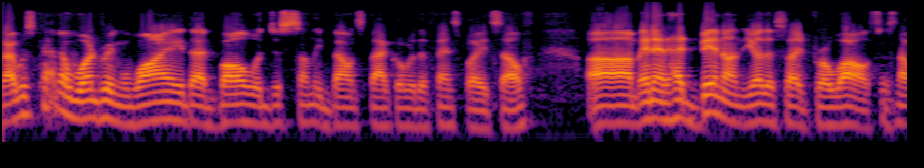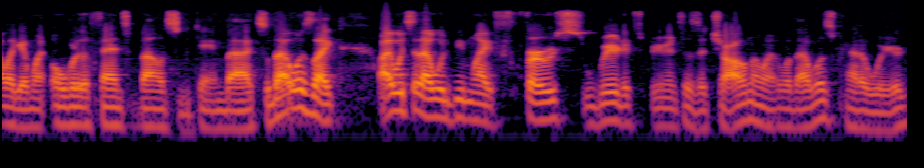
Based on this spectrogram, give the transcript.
I was kind of wondering why that ball would just suddenly bounce back over the fence by itself. Um, and it had been on the other side for a while, so it's not like it went over the fence, bounced, and came back. So that was like, I would say that would be my first weird experience as a child. And I went, well, that was kind of weird.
